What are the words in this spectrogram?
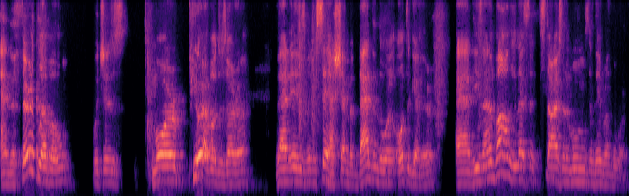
And the third level, which is more pure avodah zarah, that is when you say Hashem abandoned the world altogether, and He's not involved. He lets the stars and the moons, and they run the world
